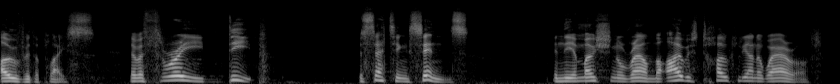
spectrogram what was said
over the place. There were three deep, besetting sins in the emotional realm that I was totally unaware of.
